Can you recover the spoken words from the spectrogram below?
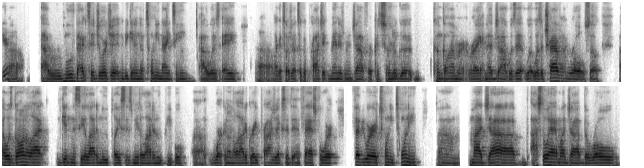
Sure. Uh, I moved back to Georgia in the beginning of 2019. I was a, uh, like I told you, I took a project management job for a consumer good conglomerate, right? And that job was a was a traveling role. So I was gone a lot, getting to see a lot of new places, meet a lot of new people, uh, working on a lot of great projects. And then fast forward February 2020, um, my job, I still had my job. The role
